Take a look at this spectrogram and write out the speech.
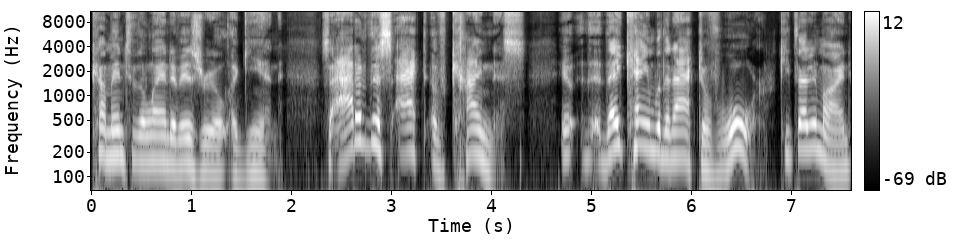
come into the land of Israel again. So, out of this act of kindness, it, they came with an act of war. Keep that in mind.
